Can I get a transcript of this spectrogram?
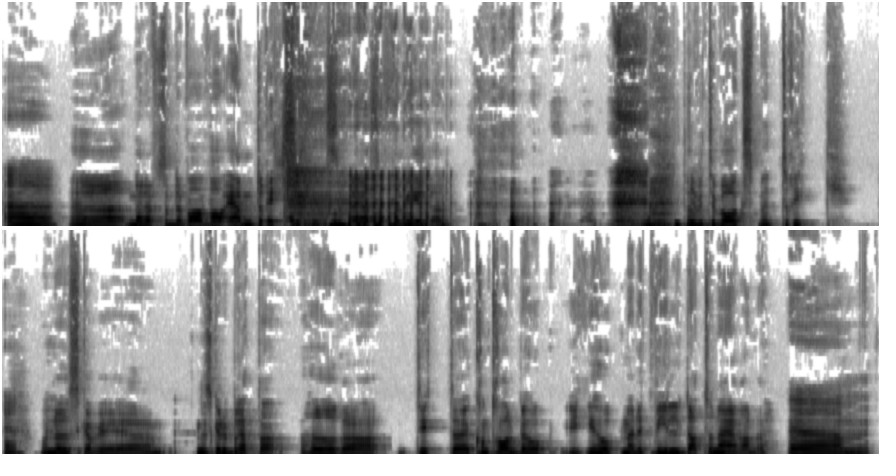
Ah, Eh, men eftersom det bara var en dryck så blev jag så förvirrad. Då är vi tillbaks med dryck. ja. Och nu ska vi, eh, nu ska du berätta hur eh, ditt uh, kontrollbehov gick ihop med ditt vilda turnerande. Um,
